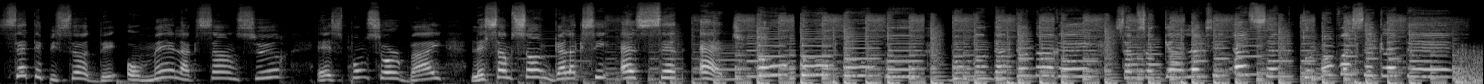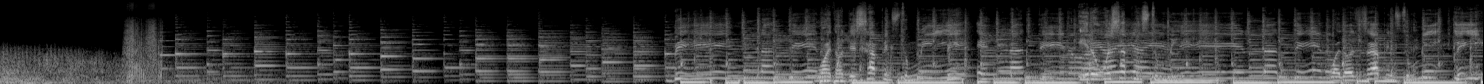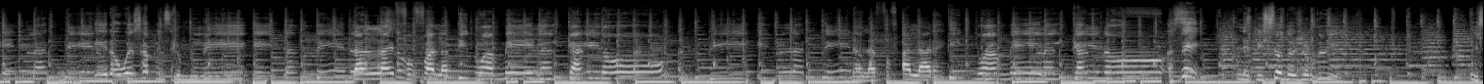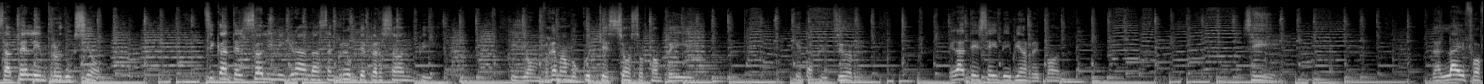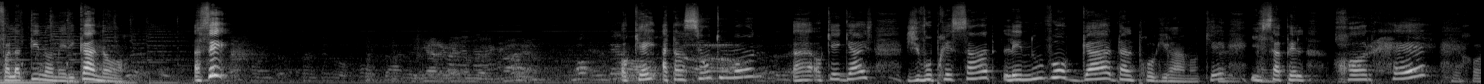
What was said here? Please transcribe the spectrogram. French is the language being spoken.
Cet épisode de On met l'accent sur est sponsor by les Samsung Galaxy S7 Edge. Boum, boum, boum, boum, boum, boum dans ton oreille. Samsung Galaxy S7, tout le monde va s'éclater. Being Latino. Why don't this happens to me? Being Latino. It always happens to me. Why don't this happens to me? Latino. It always happens to me. The life of a Latinoamericano. The life of a Latinoamericano. Así, l'épisode d'aujourd'hui, il s'appelle l'introduction. Tu sais, quand el sol immigrant dans un groupe de personnes, puis ils ont vraiment beaucoup de questions sur ton pays et ta culture. Et là, tu essayes de bien répondre. Si. The life of a latino-americano. Así. Ok, attention tout le monde. Ah, ok, guys, je vous présente les nouveaux gars dans le programme, ok? Il s'appelle Jorge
